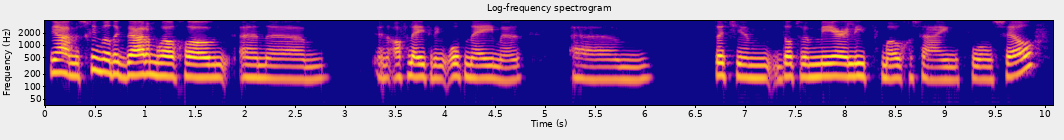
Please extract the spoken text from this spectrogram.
ja, misschien wilde ik daarom wel gewoon een, ehm, een aflevering opnemen. Um, dat, je, dat we meer lief mogen zijn voor onszelf.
